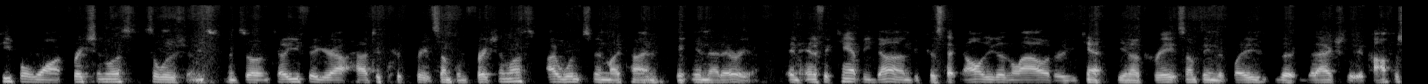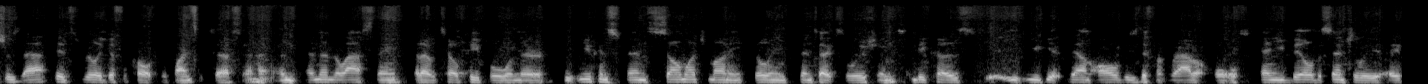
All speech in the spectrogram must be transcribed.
People want frictionless solutions. And so until you figure out how to create something frictionless i wouldn't spend my time in that area and, and if it can't be done because technology doesn't allow it or you can't you know create something that plays that, that actually accomplishes that it's really difficult to find success in it. And, and then the last thing that i would tell people when they're you can spend so much money building fintech solutions because you get down all these different rabbit holes and you build essentially a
